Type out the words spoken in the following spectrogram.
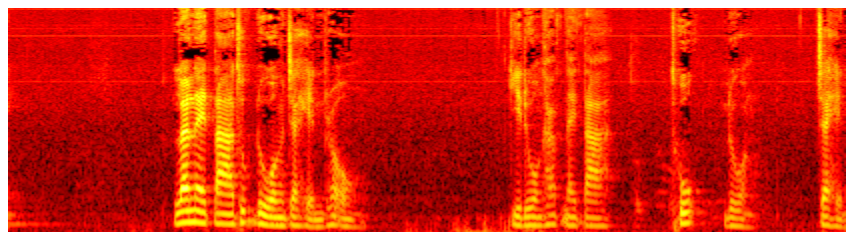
ฆ และในตาทุกดวงจะเห็นพระองค์ กี่ดวงครับในตาทุกดวงจะเห็น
